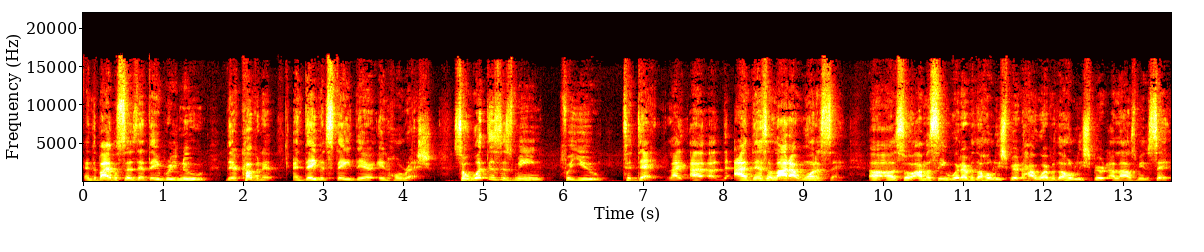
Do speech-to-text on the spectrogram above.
and the Bible says that they renewed their covenant, and David stayed there in Horesh. So, what does this mean for you today? Like, I, I, there's a lot I want to say. Uh, uh, so I'm gonna see whatever the Holy Spirit, however the Holy Spirit allows me to say.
